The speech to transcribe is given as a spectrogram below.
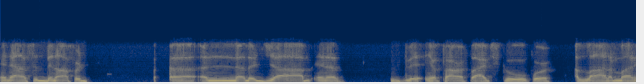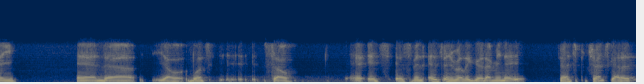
and Alex had been offered uh, another job in a you know, Power Five school for a lot of money, and uh, you know, once so it, it's it's been it's been really good. I mean, it, Trent's Trent's got a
